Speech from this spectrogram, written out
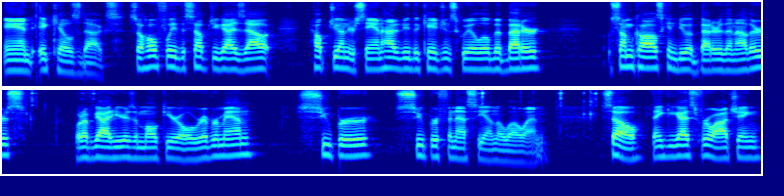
and it kills ducks. So hopefully this helped you guys out, helped you understand how to do the Cajun squeal a little bit better. Some calls can do it better than others. What I've got here is a Mulkey Old Riverman. Super, super finessey on the low end. So, thank you guys for watching.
